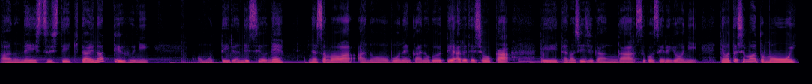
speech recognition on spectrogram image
あの捻出していきたいなっていうふうに思っているんですよね。皆様はあの忘年会のご予定あるでしょうか、えー、楽しい時間が過ごせるようにで私もあともう一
